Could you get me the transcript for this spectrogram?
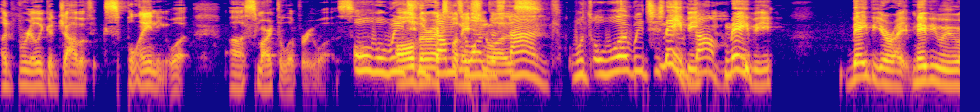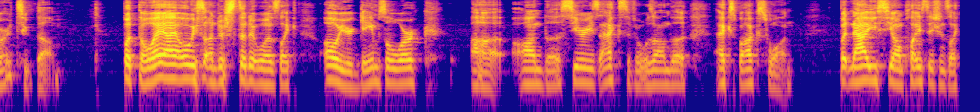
a really good job of explaining what uh, smart delivery was. Or were we all too their dumb to explanation was- understand? Was, or were we just maybe, too dumb? maybe, maybe you're right. Maybe we were too dumb. But the way I always understood it was like, oh, your games will work uh, on the Series X if it was on the Xbox One. But now you see on PlayStation's like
